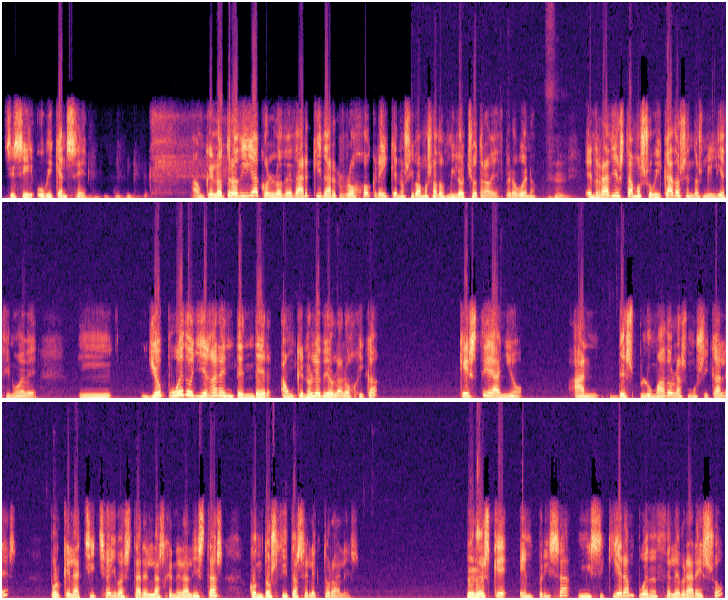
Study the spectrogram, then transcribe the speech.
Sí, sí, ubíquense. Aunque el otro día con lo de Dark y Dark Rojo creí que nos íbamos a 2008 otra vez, pero bueno. En radio estamos ubicados en 2019. Mm, yo puedo llegar a entender, aunque no le veo la lógica, que este año han desplumado las musicales porque la chicha iba a estar en las generalistas con dos citas electorales. Pero es que en prisa ni siquiera pueden celebrar eso,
